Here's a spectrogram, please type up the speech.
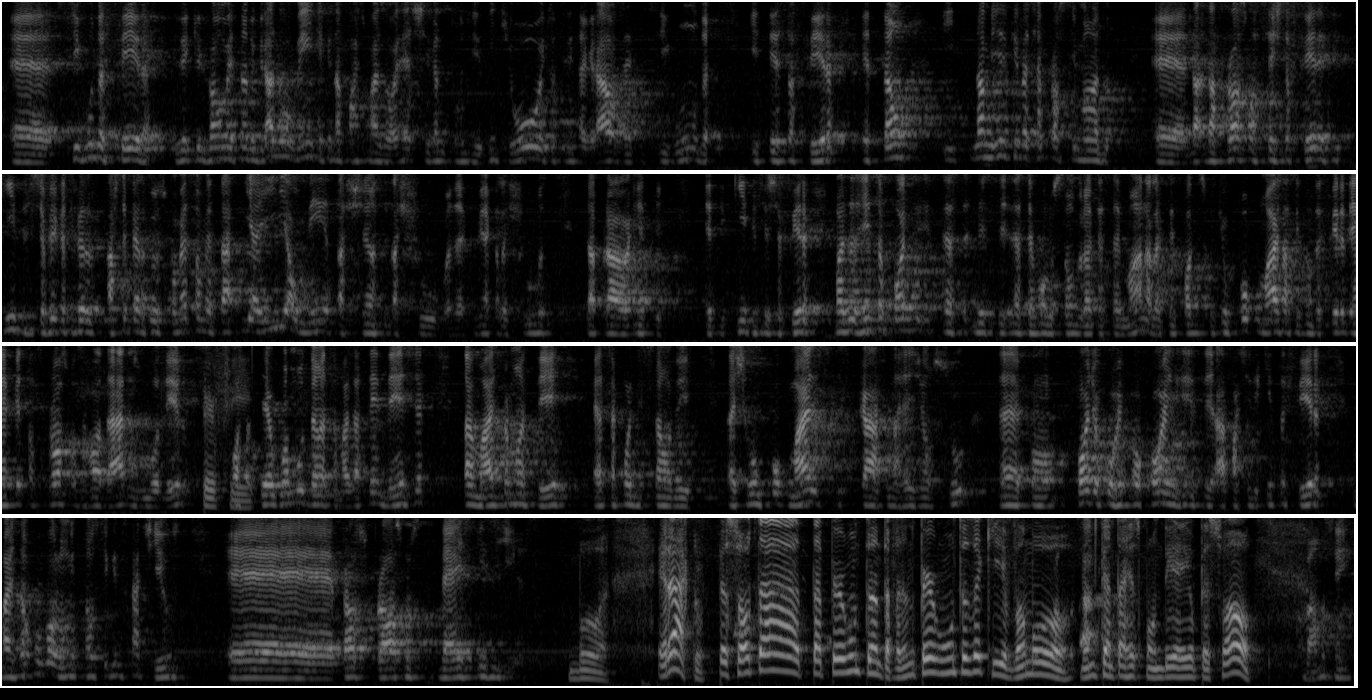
É, Segunda-feira, você vê que ele vai aumentando gradualmente aqui na parte mais oeste, chegando em torno de 28, 30 graus entre segunda e terça-feira. Então, e, na medida que vai se aproximando é, da, da, próxima sexta-feira, entre quinta e sexta-feira, as temperaturas começam a aumentar e aí aumenta a chance da chuva, né? Vem aquelas chuvas dá para entre entre quinta e sexta-feira, mas a gente só pode, nessa, nessa evolução durante a semana, a gente pode discutir um pouco mais na segunda-feira, de repente nas próximas rodadas do modelo, Perfeito. possa ter alguma mudança, mas a tendência está mais para manter essa condição de da chuva um pouco mais escassa na região sul, né, com, pode ocorrer ocorre a partir de quinta-feira, mas não com volume tão significativos é, para os próximos 10, 15 dias. Boa. Heráclito, o pessoal tá, tá perguntando, tá fazendo perguntas aqui. Vamos, vamos tentar responder aí o pessoal. Vamos sim.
